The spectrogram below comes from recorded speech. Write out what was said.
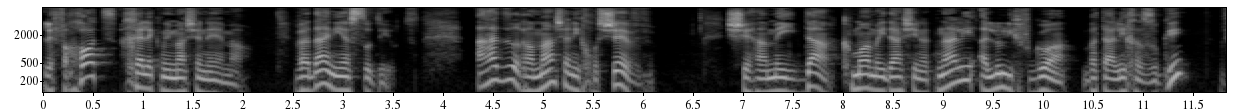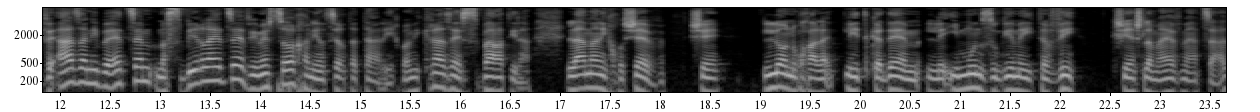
לפחות חלק ממה שנאמר ועדיין יש סודיות. עד רמה שאני חושב שהמידע כמו המידע שהיא נתנה לי עלול לפגוע בתהליך הזוגי ואז אני בעצם מסביר לה את זה ואם יש צורך אני עוצר את התהליך. במקרה הזה הסברתי לה למה אני חושב שלא נוכל להתקדם לאימון זוגי מיטבי כשיש לה מאהב מהצד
